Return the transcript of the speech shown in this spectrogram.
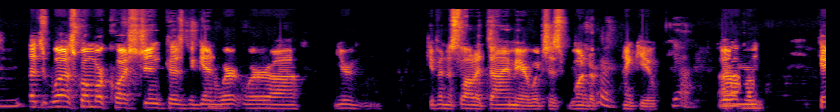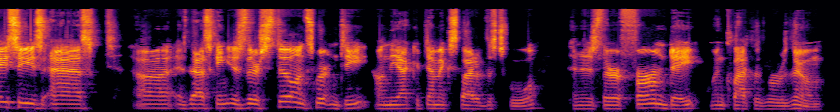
mm-hmm. let's we'll ask one more question because again, we're we're uh, you're giving us a lot of time here, which is wonderful. Sure. Thank you. Yeah. Um, Casey's asked uh, is asking, is there still uncertainty on the academic side of the school, and is there a firm date when classes will resume?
